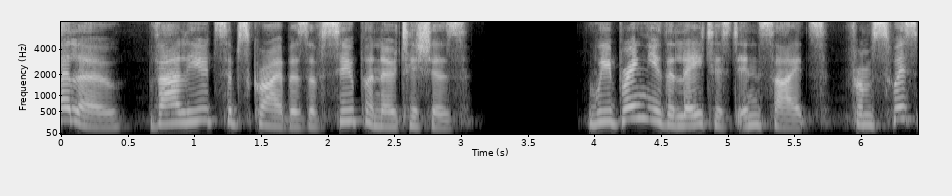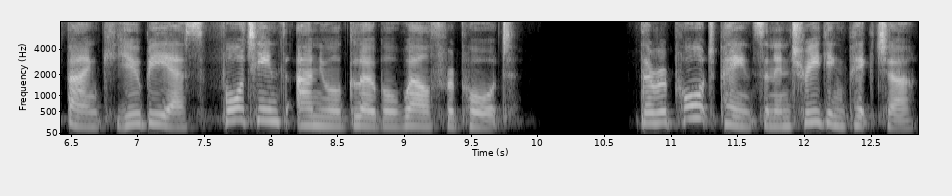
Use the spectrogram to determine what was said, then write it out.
Hello, valued subscribers of Super Noticias. We bring you the latest insights from Swiss Bank UBS 14th Annual Global Wealth Report. The report paints an intriguing picture.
